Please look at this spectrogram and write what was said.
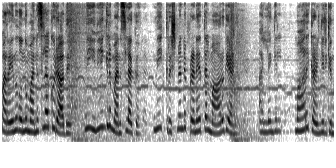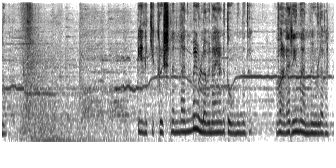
പറയുന്നതൊന്നും മനസ്സിലാക്കൂ രാധേ. നീ ഇനിയെങ്കിലും മനസ്സിലാക്ക്. നീ കൃഷ്ണന്റെ പ്രണയത്താൽ മാറുകയാണ്. അല്ലെങ്കിൽ മാറിക്കഴിഞ്ഞിരിക്കുന്നു. എനിക്ക് കൃഷ്ണൻ നന്മയുള്ളവനായാണ് തോന്നുന്നത്. വളരെ നന്മയുള്ളവൻ.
